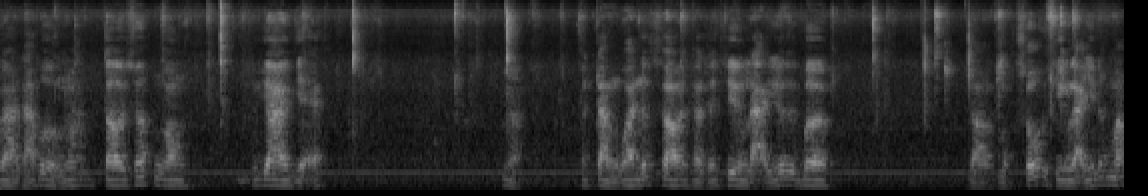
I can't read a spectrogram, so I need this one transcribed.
Gà thả vườn nó tơi xốp ngon dai dẻ Nè, nó trần qua nước sôi rồi sẽ chiên lại với bơ. Rồi một số chiên lại với nước mắm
